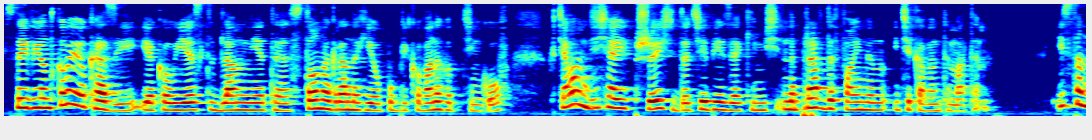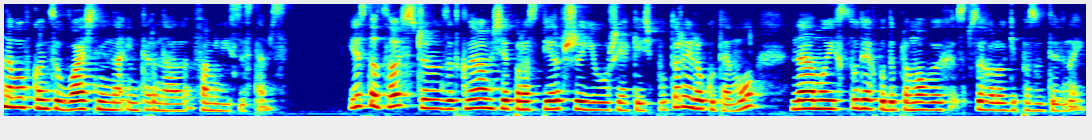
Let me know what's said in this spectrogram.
Z tej wyjątkowej okazji, jaką jest dla mnie te 100 nagranych i opublikowanych odcinków, chciałam dzisiaj przyjść do Ciebie z jakimś naprawdę fajnym i ciekawym tematem. I stanęło w końcu właśnie na Internal Family Systems. Jest to coś, z czym zetknęłam się po raz pierwszy już jakieś półtorej roku temu na moich studiach podyplomowych z psychologii pozytywnej.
